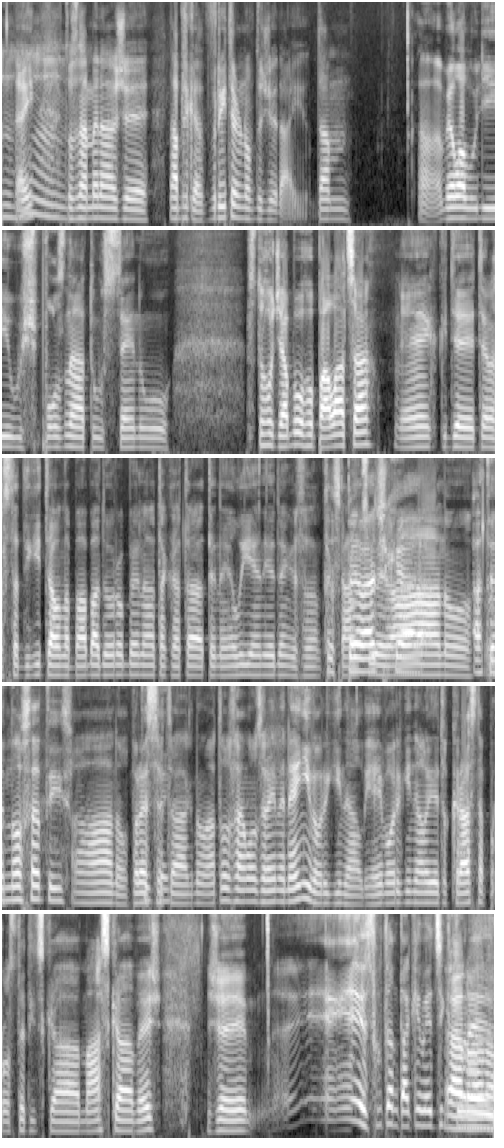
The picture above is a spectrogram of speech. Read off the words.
Mhm. Hej? To znamená, že napríklad v Return of the Jedi, tam a, veľa ľudí už pozná tú scénu z toho Jabovho paláca, nie, kde je teraz tá digitálna baba dorobená, taká tá, ten alien jeden, kde sa tam Tá tak tancuje. speváčka Áno. A ten nosatý... Áno, presne Typek. tak. No a to samozrejme není v origináli. Hej, v origináli je to krásna prostetická maska, vieš, že e, sú tam také veci, Áno, ktoré, áno.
